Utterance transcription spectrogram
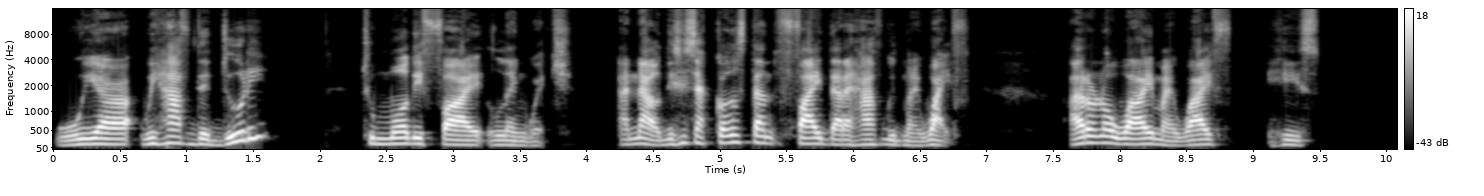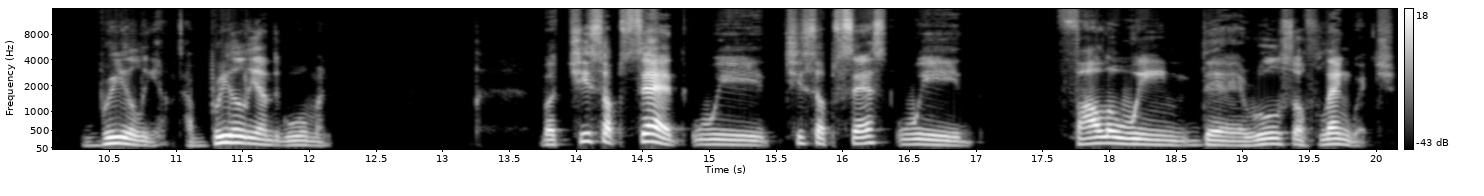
we are we have the duty to modify language. And now this is a constant fight that i have with my wife i don't know why my wife is brilliant a brilliant woman. But she's upset with she's obsessed with following the rules of language.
